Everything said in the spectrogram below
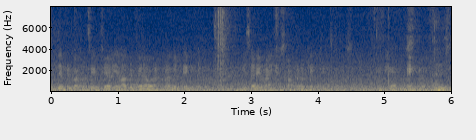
ముందే ప్రికాషన్స్ ఏం చేయాలి? ఎలా ప్రిపేర్ అవ్వాలని కూడా విల్ టేక్ ఈసారి ఏమైనా ఇష్యూస్ కాకుండా will take okay thank you thank you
